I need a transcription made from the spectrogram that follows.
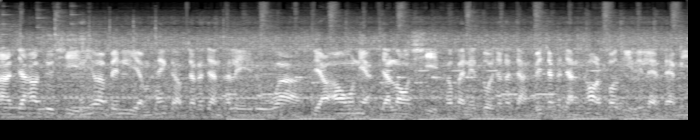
อาจจะเอาชูชีนี่มาเป็นเหลี่ยมให้กับจักรจันทะเลดูว่า เดี๋ยวเอาเนี่ยจะลองฉีดเข้าไปในตัวจักรจันเป็นจักรจันทร์ทอดปกตินี่แหละแต่มี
